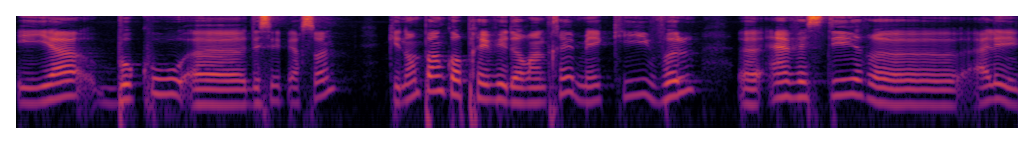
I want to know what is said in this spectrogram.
il y a beaucoup euh, de ces personnes qui n'ont pas encore prévu de rentrer, mais qui veulent euh, investir, allez,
